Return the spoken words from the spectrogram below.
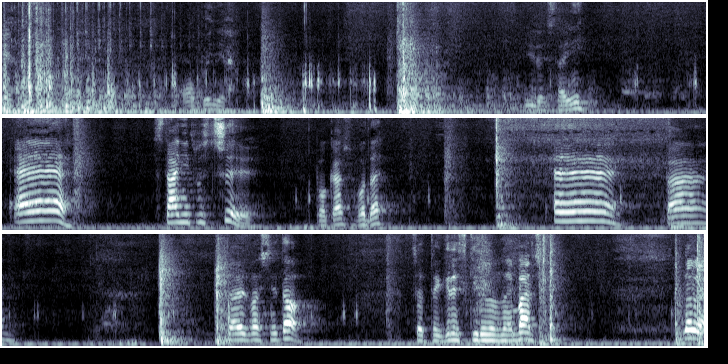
Nie. Oby nie. Ile stajni? Eee! Stajni plus 3. Pokaż wodę. Eee! Stań. To jest właśnie to, co te gryzki robią najbardziej. Dobra,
